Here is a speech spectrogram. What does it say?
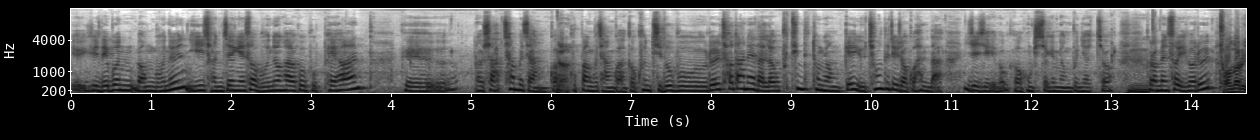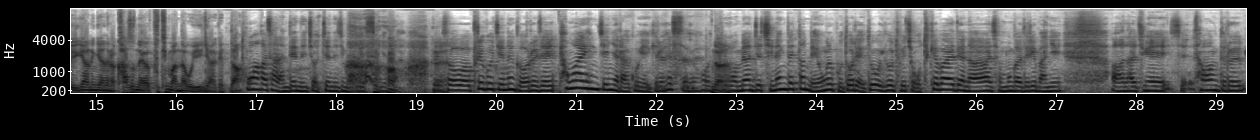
내본 명분은 이 전쟁에서 무능하고 부패한 그 러시아 합참부 장관, 네. 국방부 장관, 그 군 지도부를 처단해 달라고 푸틴 대통령께 요청드리려고 한다. 이제 이제 뭐그 공식적인 명분이었죠. 음. 그러면서 이거를 전화로 얘기하는 게 아니라 가서 내가 푸틴 만나고 얘기하겠다. 통화가 잘 안 됐는지 어쨌는지 모르겠습니다. 네. 그래서 프리고진은 그거를 이제 평화의 행진이라고 얘기를 했어요. 어떻게 네. 보면 이제 진행됐던 내용을 보더라도 이걸 도대체 어떻게 봐야 되나 전문가들이 많이 어, 나중에 이제 상황들을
